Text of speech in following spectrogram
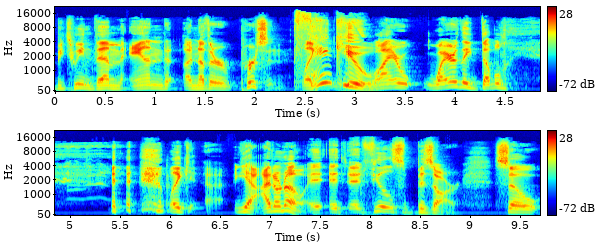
between them and another person. Like Thank you. Why are why are they doubling like uh, yeah, I don't know. It, it it feels bizarre. So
